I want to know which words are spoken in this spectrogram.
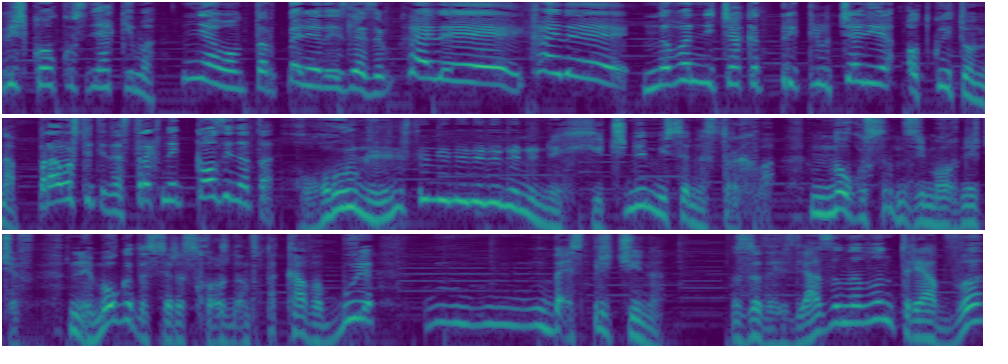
Виж колко сняг има. Нямам търпение да излезем. Хайде, хайде! Навън ни чакат приключения, от които направо ще ти настръхне козината. О, не, не, не, не, не, не, не, не, не, хич не ми се настръхва. Много съм зиморничев. Не мога да се разхождам в такава буря без причина. За да изляза навън трябва...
